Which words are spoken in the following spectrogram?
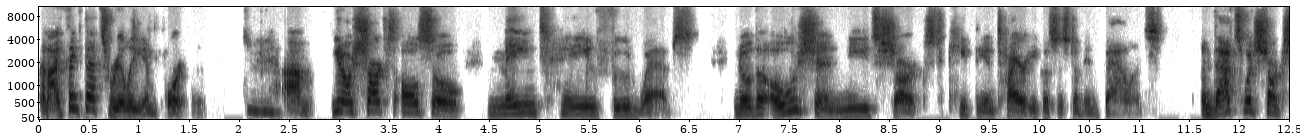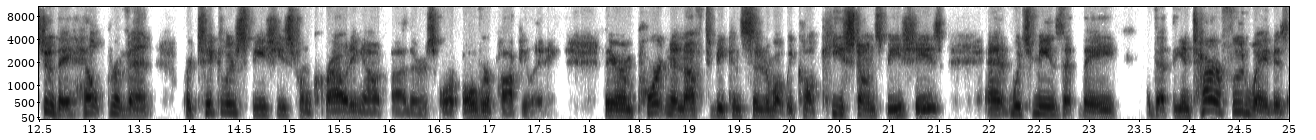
And I think that's really important. Mm-hmm. Um, you know, sharks also maintain food webs know the ocean needs sharks to keep the entire ecosystem in balance. And that's what sharks do. They help prevent particular species from crowding out others or overpopulating. They are important enough to be considered what we call keystone species and which means that they that the entire food web is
